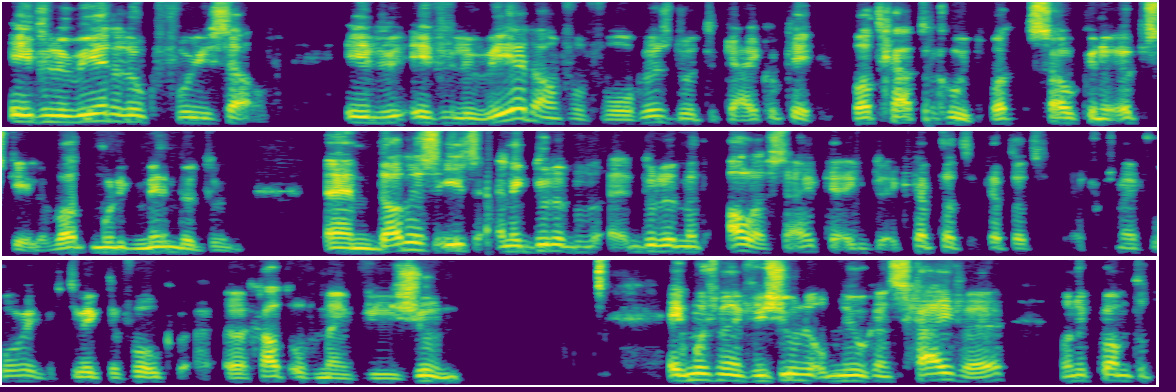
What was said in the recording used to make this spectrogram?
Evalueer dat ook voor jezelf. Evalueer dan vervolgens door te kijken, oké, wat gaat er goed? Wat zou ik kunnen upskillen? Wat moet ik minder doen? En dat is iets, en ik doe dat, doe dat met alles. Hè. Ik, ik, heb dat, ik heb dat volgens mij vorige week of twee weken ervoor uh, gehad over mijn visioen. Ik moest mijn visioen opnieuw gaan schrijven, want ik kwam tot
